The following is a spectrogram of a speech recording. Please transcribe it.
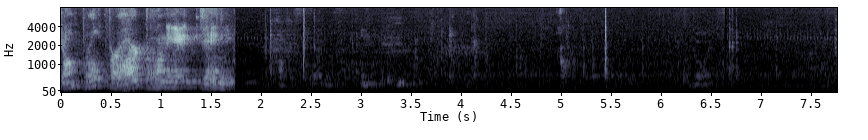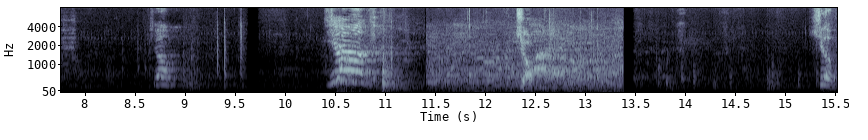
Jump rope for Heart 2018. Jump. Jump! Jump. Jump.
